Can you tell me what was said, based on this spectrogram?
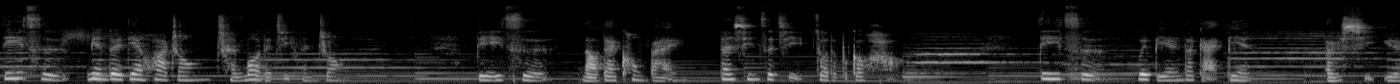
第一次面对电话中沉默的几分钟，第一次脑袋空白，担心自己做的不够好，第一次为别人的改变而喜悦，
